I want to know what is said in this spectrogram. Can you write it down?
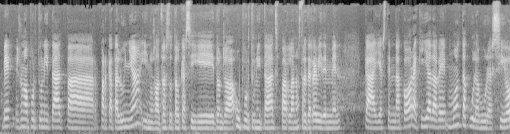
Bé, és una oportunitat per, per Catalunya i nosaltres tot el que sigui doncs, oportunitats per la nostra terra, evidentment, que hi estem d'acord. Aquí hi ha d'haver molta col·laboració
